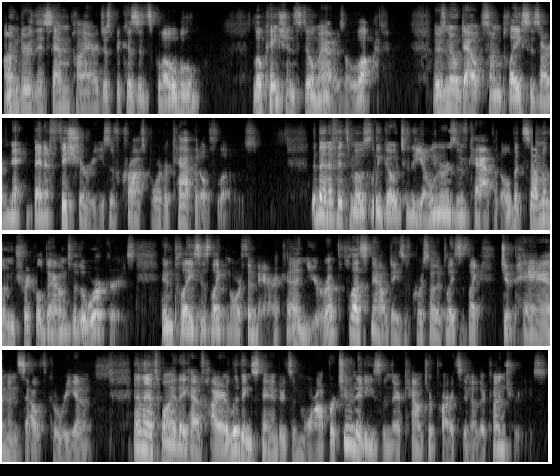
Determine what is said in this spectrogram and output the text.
under this empire just because it's global. Location still matters a lot. There's no doubt some places are net beneficiaries of cross-border capital flows. The benefits mostly go to the owners of capital, but some of them trickle down to the workers in places like North America and Europe, plus nowadays, of course, other places like Japan and South Korea. And that's why they have higher living standards and more opportunities than their counterparts in other countries.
